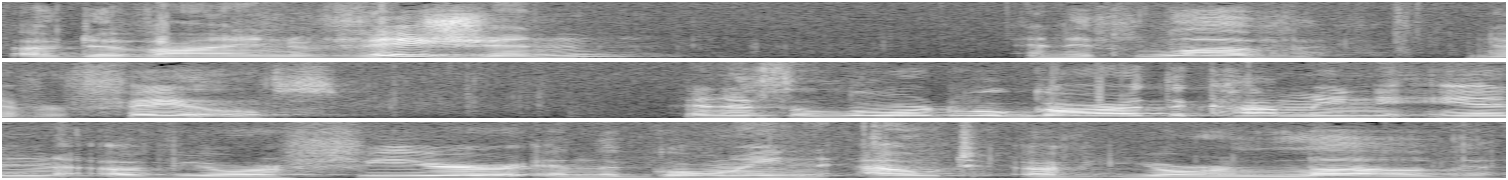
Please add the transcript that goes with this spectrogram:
of divine vision, and if love never fails, and if the Lord will guard the coming in of your fear and the going out of your love,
